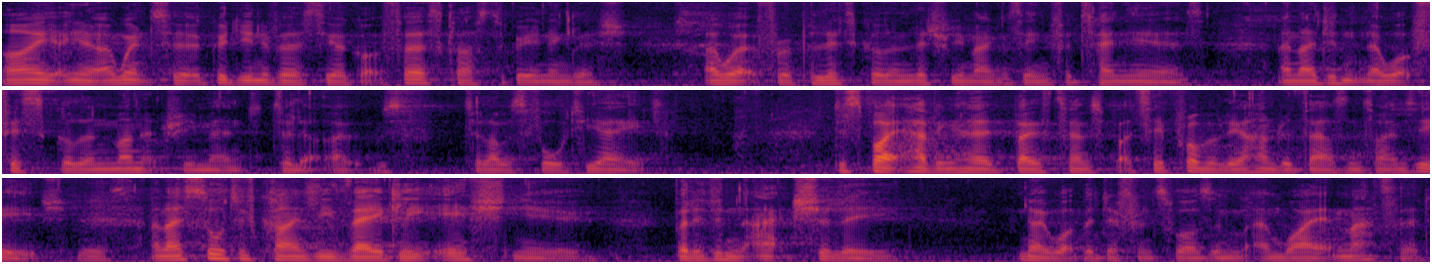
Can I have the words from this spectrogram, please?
I, you know, I went to a good university. I got a first-class degree in English. I worked for a political and literary magazine for 10 years, and I didn't know what fiscal and monetary meant till I was, till I was 48, despite having heard both terms, but I'd say probably 100,000 times each. Yes. And I sort of kindly, vaguely-ish knew, but I didn't actually know what the difference was and, and why it mattered.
